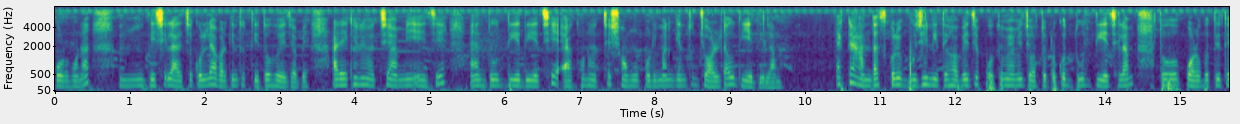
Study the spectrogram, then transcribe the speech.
করব না। বেশি লালচে করলে আবার কিন্তু তেতো হয়ে যাবে। আর এখানে হচ্ছে আমি এই যে দুধ দিয়ে দিয়েছি। এখন হচ্ছে সম পরিমাণ কিন্তু জলটাও দিয়ে দিলাম। একটা আন্দাজ করে বুঝে নিতে হবে যে প্রথমে আমি যতটুকু দুধ দিয়েছিলাম, তো পরবর্তীতে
